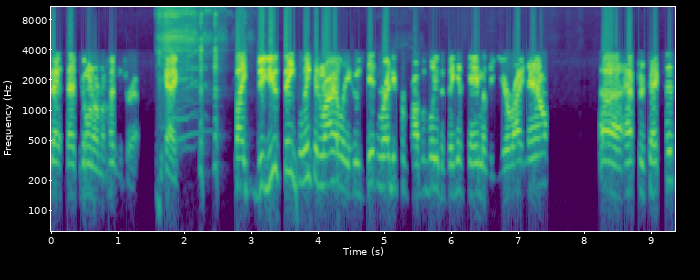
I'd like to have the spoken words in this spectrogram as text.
that that's going on a hunting trip. Okay, like do you think Lincoln Riley, who's getting ready for probably the biggest game of the year right now, uh, after Texas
